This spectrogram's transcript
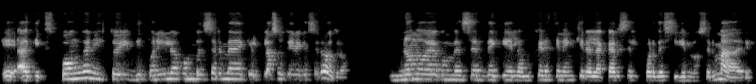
eh, a que expongan y estoy disponible a convencerme de que el plazo tiene que ser otro. No me voy a convencer de que las mujeres tienen que ir a la cárcel por decidir no ser madres,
